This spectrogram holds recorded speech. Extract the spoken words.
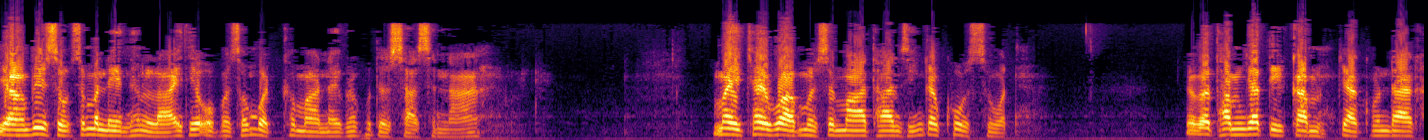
อย่างพิสุสมณเณรทั้งหลายที่อุปสมบทเข้ามาในพระพุทธศาสนา ไม่ใช่ว่าเมื่อสมาทานศีลกับคู่สวด แล้วก็ทำยติกรรมจากบรรดาค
